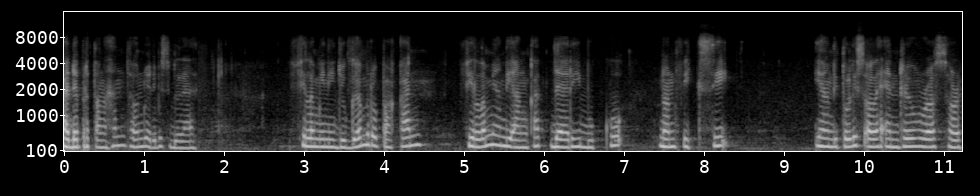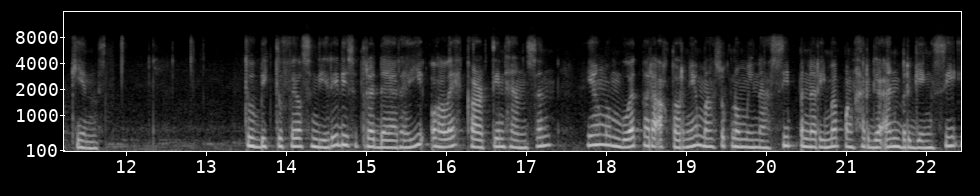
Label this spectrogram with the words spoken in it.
pada pertengahan tahun 2011. Film ini juga merupakan film yang diangkat dari buku non-fiksi yang ditulis oleh Andrew Ross Sorkin. Too Big to Fail sendiri disutradarai oleh Cartin Hansen yang membuat para aktornya masuk nominasi penerima penghargaan bergengsi.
